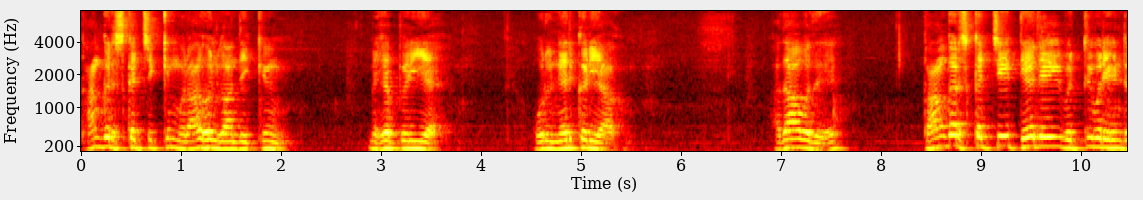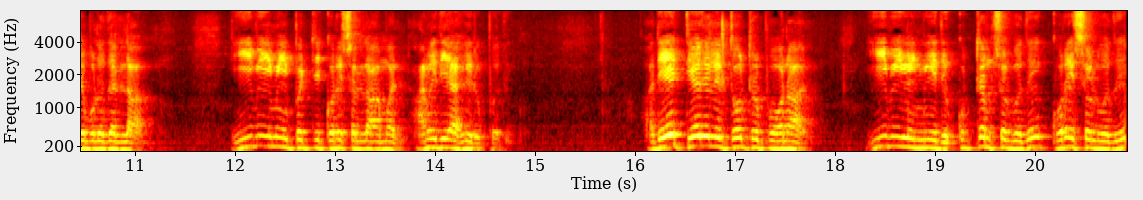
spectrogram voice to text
காங்கிரஸ் கட்சிக்கும் ராகுல் காந்திக்கும் மிகப்பெரிய ஒரு நெருக்கடியாகும். அதாவது காங்கிரஸ் கட்சி தேர்தலில் வெற்றி பெறுகின்ற பொழுதெல்லாம் இவிஎம்ஐ பற்றி குறை சொல்லாமல் அமைதியாக இருப்பது. அதே தேர்தலில் தோற்று போனால் இவிஎம் மீது குற்றம் சொல்வது குறை சொல்வது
